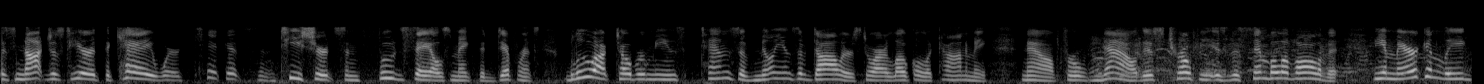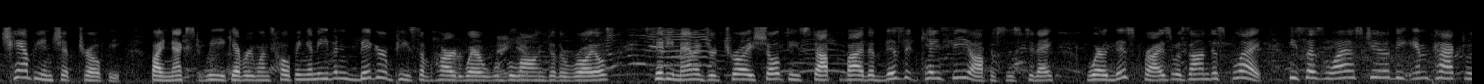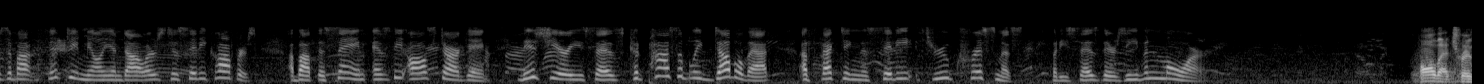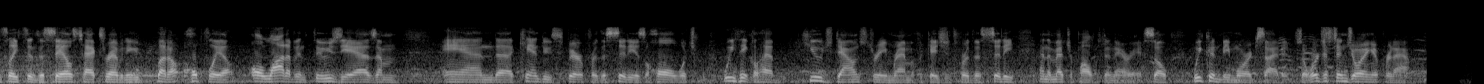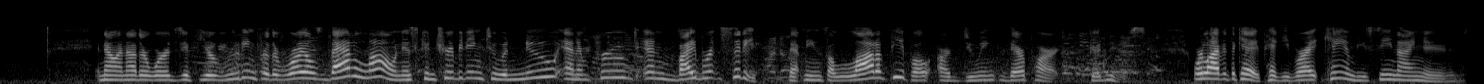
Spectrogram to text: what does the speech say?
it's not just here at the K where tickets and t-shirts and food sales make the difference. Blue October means tens of millions of dollars to our local economy. Now, for now, this trophy is the symbol of all of it, the American League Championship Trophy. By next week, everyone's hoping an even bigger piece of hardware will belong to the Royals. City Manager Troy Schulte stopped by the Visit KC offices today where this prize was on display. He says last year the impact was about $50 million to city coffers, about the same as the All-Star Game. This year, he says, could possibly double that, affecting the city through Christmas. But he says there's even more. all that translates into sales tax revenue, but uh, hopefully a, a lot of enthusiasm and uh, can-do spirit for the city as a whole, which we think will have huge downstream ramifications for the city and the metropolitan area. So we couldn't be more excited. So we're just enjoying it for now. Now, in other words, if you're rooting for the Royals, that alone is contributing to a new and improved and vibrant city. That means a lot of people are doing their part. Good news. We're live at the K. Peggy Bright, KMBC 9 News.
